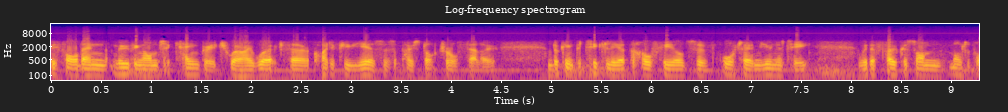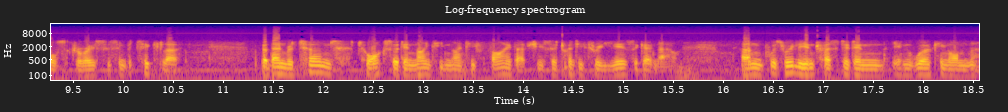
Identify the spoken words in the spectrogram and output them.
before then moving on to Cambridge, where I worked for quite a few years as a postdoctoral fellow, looking particularly at the whole fields of autoimmunity, with a focus on multiple sclerosis in particular. But then returned to Oxford in 1995, actually, so 23 years ago now and was really interested in, in working on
